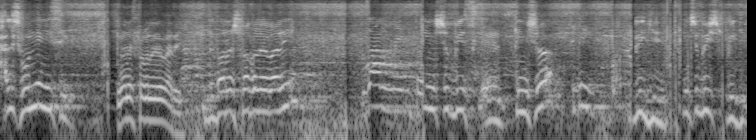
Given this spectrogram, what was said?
খালি শুনি নিছি। গণেশ পাগলের বাড়ি। গণেশ পাগলের বাড়ি? জান নাই। তো তিনশো বিশ তিনশো বিঘে তিনশো বিশ বিঘে।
